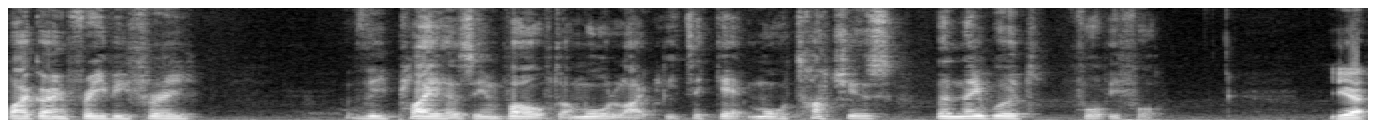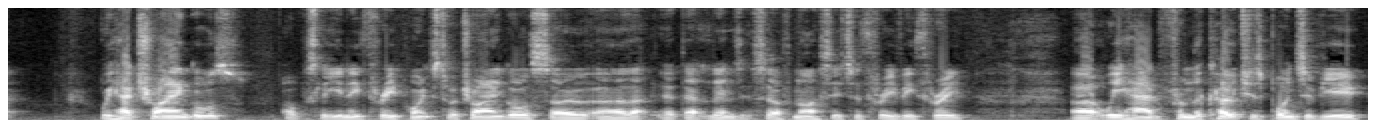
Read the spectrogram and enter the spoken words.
by going three v three, the players involved are more likely to get more touches than they would four v four. Yeah. We had triangles. Obviously, you need three points to a triangle, so uh, that, that lends itself nicely to 3v3. Uh, we had, from the coach's point of view,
